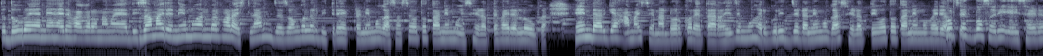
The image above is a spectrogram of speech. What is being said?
তো দৌড়াইয়া নিয়ে হাইরে ফাগারো নামাইয়া দিছে। জামাইরে নেমু আনবার ফাড়াইছিলাম যে জঙ্গলের ভিতরে একটা নেমু গাছ আছে অত তা নেমু সেটাতে পাইরে লৌকা। হেন্দার গিয়া হামাইছে না ডর করে তার। এই যে মুহের গুড়ির যেটা নেমু গাছ সেটাতে অত তা নেমু পাইরে প্রত্যেক বছরই এই সাইডে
